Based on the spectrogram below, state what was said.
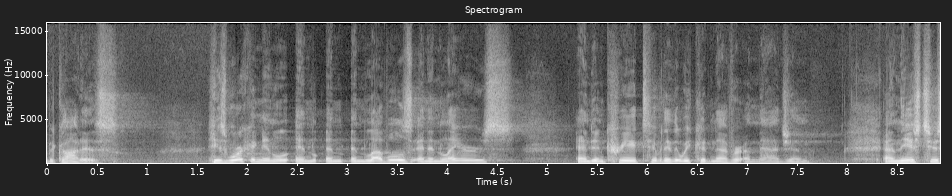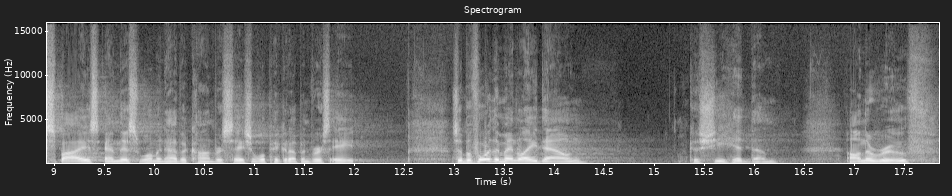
But God is. He's working in, in, in, in levels and in layers and in creativity that we could never imagine. And these two spies and this woman have a conversation. We'll pick it up in verse 8. So before the men lay down, because she hid them, on the roof,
